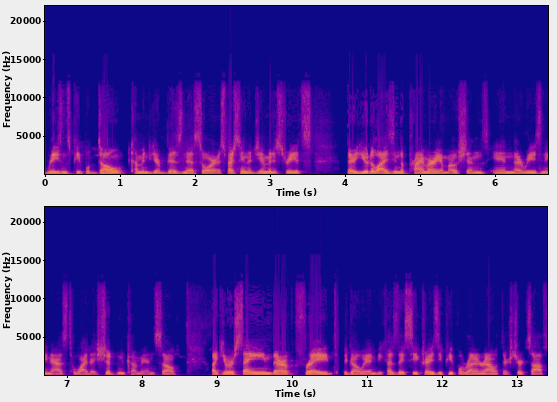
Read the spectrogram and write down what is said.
reasons people don't come into your business or especially in the gym industry, it's they're utilizing the primary emotions in their reasoning as to why they shouldn't come in. So like you were saying, they're afraid to go in because they see crazy people running around with their shirts off,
